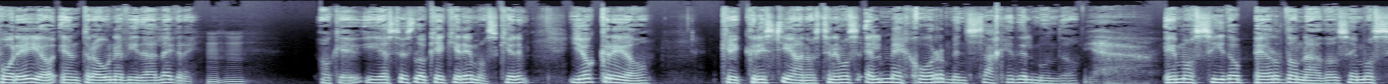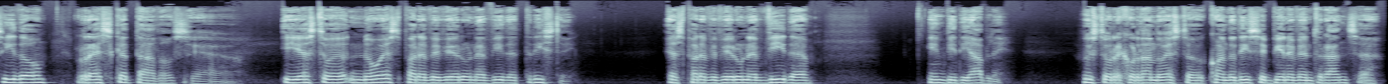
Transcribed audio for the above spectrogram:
por ello entró una vida alegre. Ujú. Ok, y esto es lo que queremos. Yo creo que cristianos tenemos el mejor mensaje del mundo. Yeah. Hemos sido perdonados, hemos sido rescatados. Yeah. Y esto no es para vivir una vida triste, es para vivir una vida envidiable. Justo recordando esto, cuando dice bienaventuranza,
